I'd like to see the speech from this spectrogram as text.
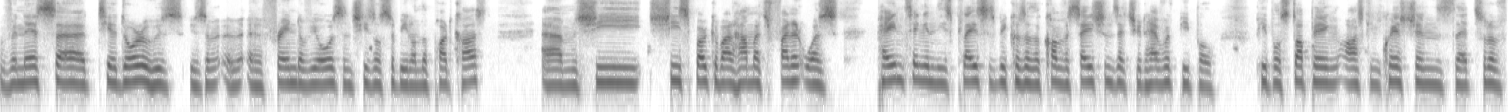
Vanessa Teodoro, who's who's a, a friend of yours, and she's also been on the podcast. Um, she she spoke about how much fun it was painting in these places because of the conversations that you'd have with people, people stopping, asking questions, that sort of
